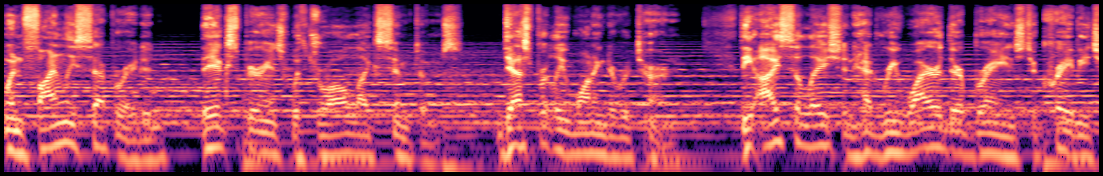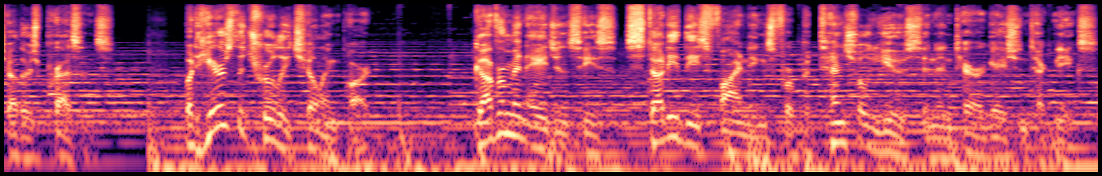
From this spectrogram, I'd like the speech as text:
When finally separated, they experienced withdrawal-like symptoms, desperately wanting to return. The isolation had rewired their brains to crave each other's presence. But here's the truly chilling part. Government agencies studied these findings for potential use in interrogation techniques.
